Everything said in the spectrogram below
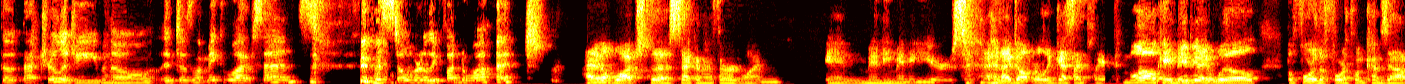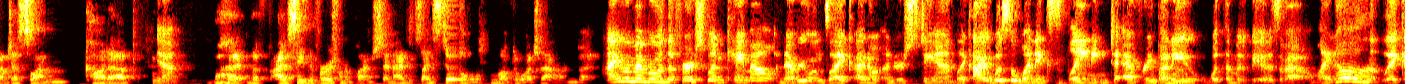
the, that trilogy, even though it doesn't make a lot of sense. it was still really fun to watch. I haven't watched the second or third one in many many years, and I don't really guess I played. Well, okay, maybe I will before the fourth one comes out, just so I'm caught up. Yeah. But the, I've seen the first one a bunch, and I I still love to watch that one. But I remember when the first one came out and everyone's like, I don't understand. Like, I was the one explaining to everybody uh-huh. what the movie was about. I'm like, oh, like,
